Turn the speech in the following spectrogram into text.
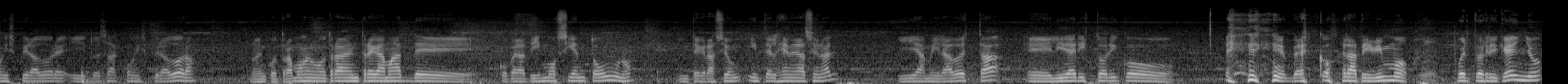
Conspiradores y todas esas conspiradoras. Nos encontramos en otra entrega más de Cooperativismo 101, Integración Intergeneracional. Y a mi lado está el líder histórico del cooperativismo puertorriqueño,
